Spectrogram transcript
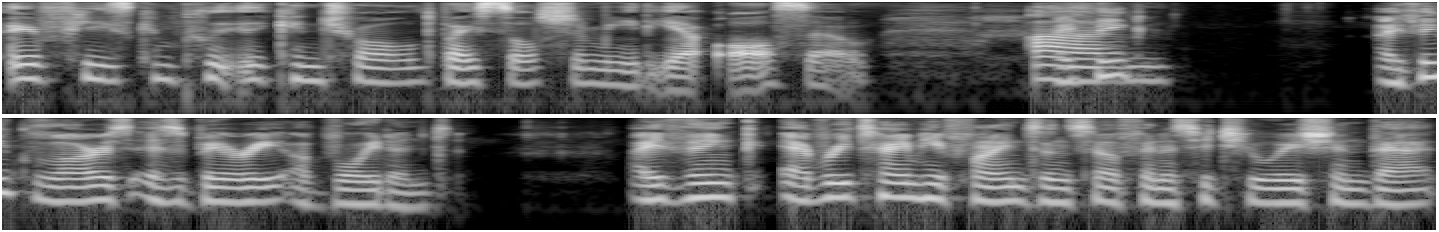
if he's completely controlled by social media. Also, um, I think, I think Lars is very avoidant. I think every time he finds himself in a situation that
